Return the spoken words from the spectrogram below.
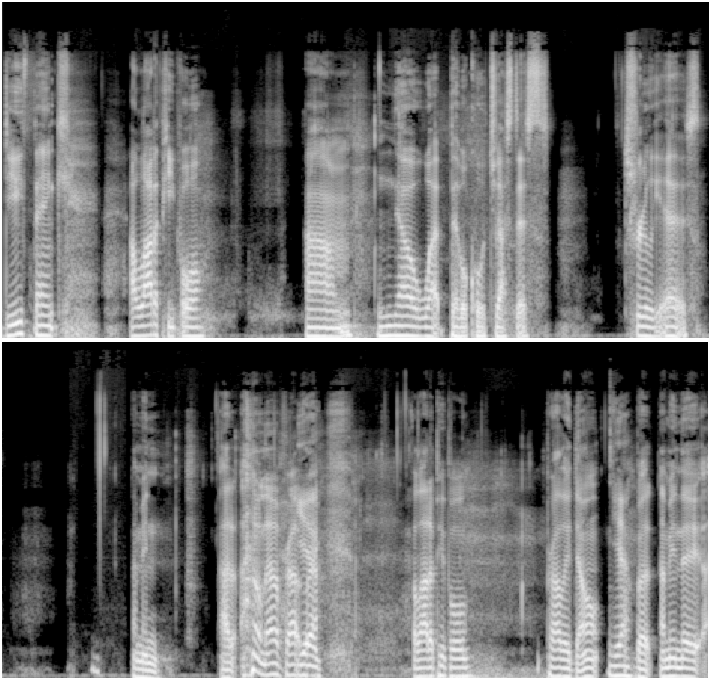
do you think a lot of people um know what biblical justice truly is? I mean, I don't, I don't know. Probably Yeah. like, a lot of people probably don't, Yeah. but I mean, they a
